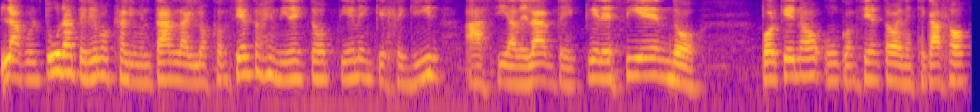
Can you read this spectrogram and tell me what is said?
la cultura tenemos que alimentarla y los conciertos en directo tienen que seguir hacia adelante, creciendo. ¿Por qué no un concierto, en este caso,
